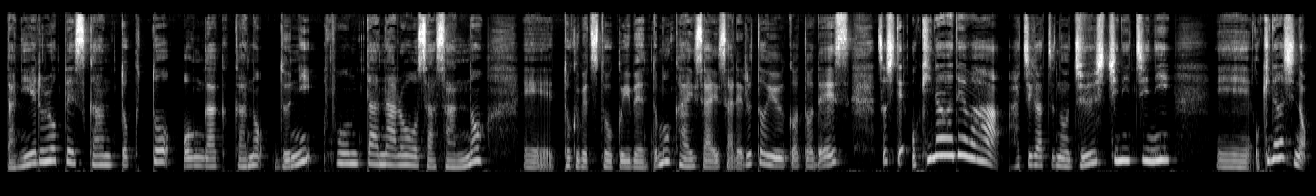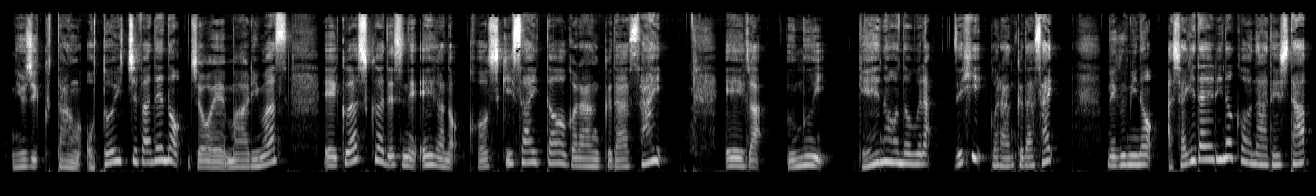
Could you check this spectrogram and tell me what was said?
ダニエル・ロペス監督と音楽家のドゥニ・フォンタナローサさんの、えー、特別トークイベントも開催されるということです。そして沖縄では8月の17日にえー、沖縄市のミュージックタウン音市場での上映もあります、えー、詳しくはですね映画の公式サイトをご覧ください映画うむい芸能の村ぜひご覧ください。めぐみのあしゃぎだよりのコーナーでした。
